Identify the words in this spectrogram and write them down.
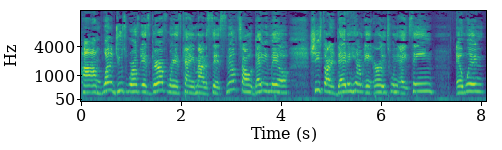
Um, one of Juice WRLD's ex girlfriends came out and said Smith told Daily Mail she started dating him in early 2018, and when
